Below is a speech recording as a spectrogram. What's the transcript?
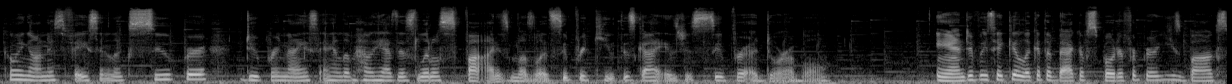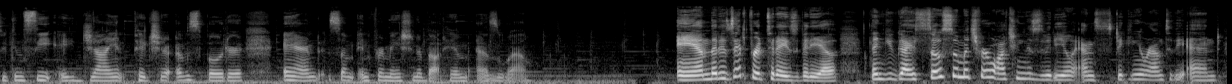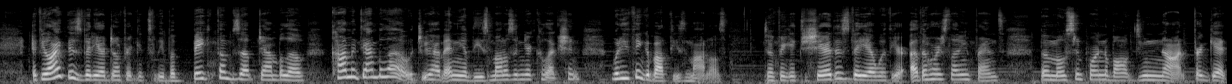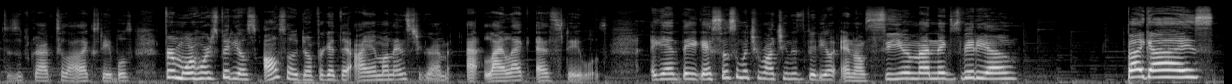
going on his face and it looks super duper nice. And I love how he has this little spot on his muzzle. It's super cute. This guy is just super adorable. And if we take a look at the back of Spordur Fra Bergi's box, we can see a giant picture of Spordur and some information about him as well. And that is it for today's video. Thank you guys so, so much for watching this video and sticking around to the end. If you like this video, don't forget to leave a big thumbs up down below. Comment down below. Do you have any of these models in your collection? What do you think about these models? Don't forget to share this video with your other horse loving friends, but most important of all, do not forget to subscribe to Lilac Stables for more horse videos. Also, don't forget that I am on Instagram at Lilac S Stables. Again, thank you guys so, so much for watching this video, and I'll see you in my next video. Bye, guys!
